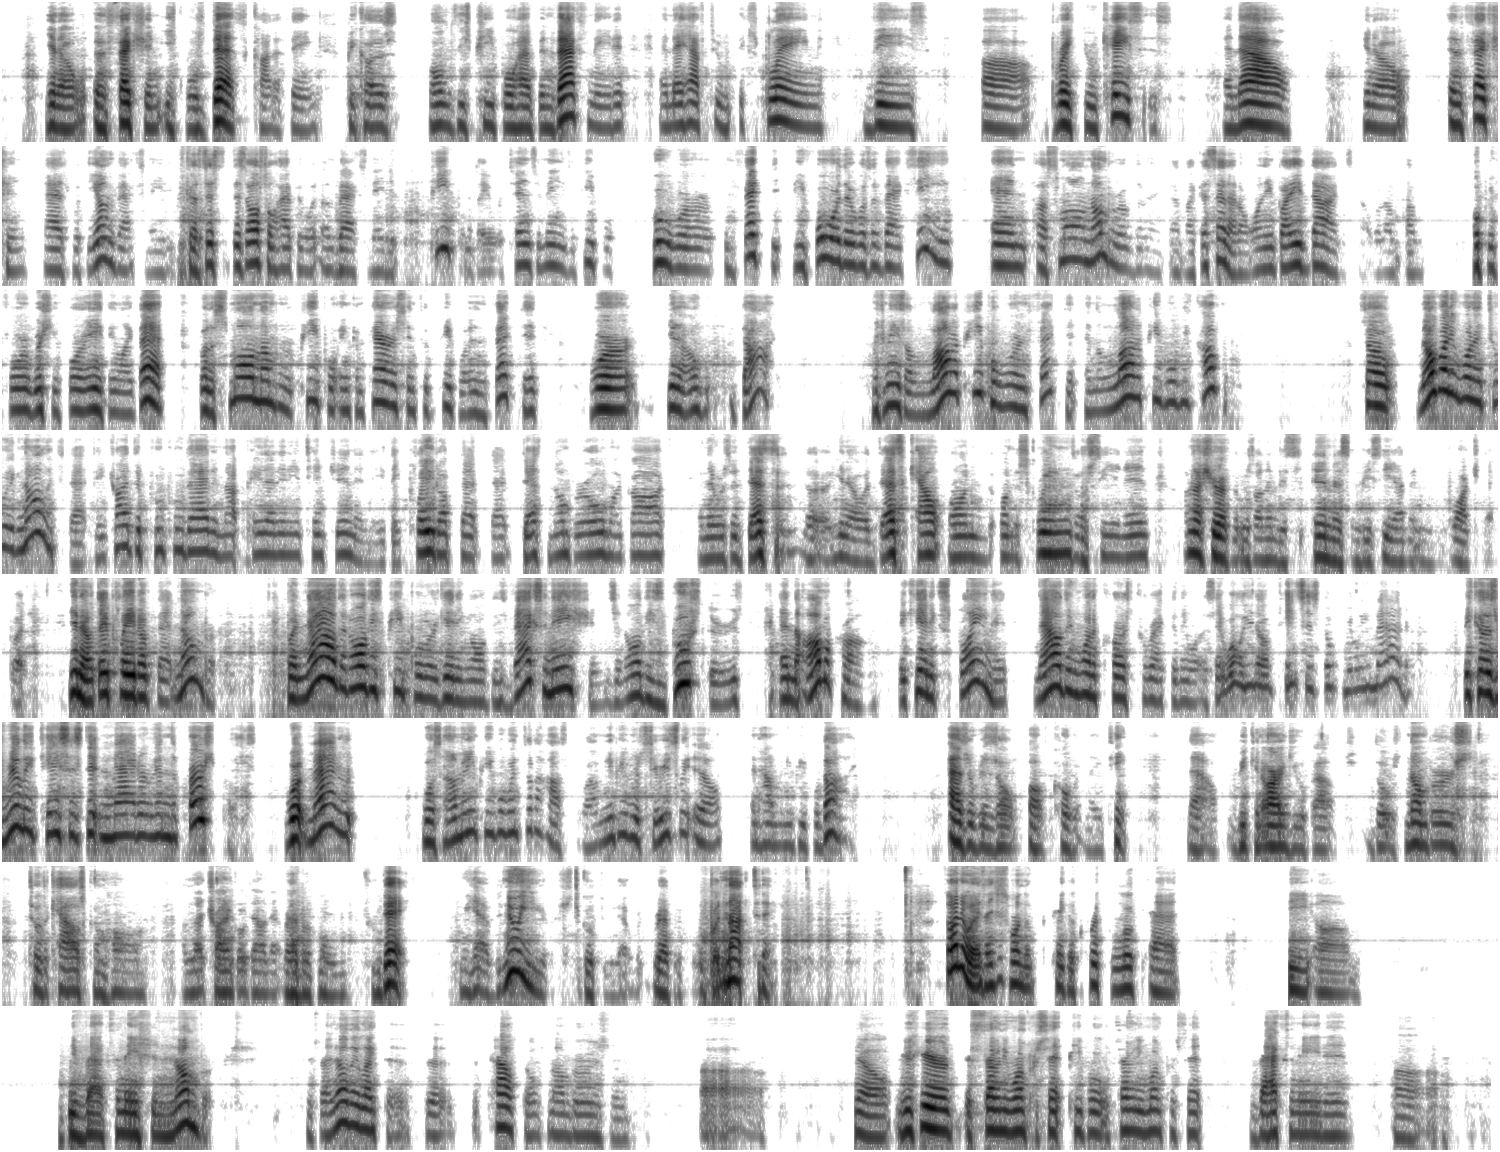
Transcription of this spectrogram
you know, infection equals death kind of thing because all of these people have been vaccinated and they have to explain these uh, breakthrough cases. And now, you know, infection as with the unvaccinated, because this this also happened with unvaccinated people. They were tens of millions of people who were infected before there was a vaccine, and a small number of them. Like I said, I don't want anybody to die. That's not what I'm, I'm hoping for, wishing for, anything like that. But a small number of people, in comparison to the people infected, were you know died, which means a lot of people were infected and a lot of people recovered. So nobody wanted to acknowledge that. They tried to poo-poo that and not pay that any attention, and they, they played up that that death number. Oh my God! And there was a death, uh, you know, a death count on on the screens on CNN. I'm not sure if it was on MSNBC. I haven't watched that, but you know, they played up that number. But now that all these people are getting all these vaccinations and all these boosters and the Omicron, they can't explain it. Now they want to course correct and they want to say, well, you know, cases don't really matter. Because really, cases didn't matter in the first place. What mattered was how many people went to the hospital, how many people were seriously ill, and how many people died as a result of COVID 19. Now, we can argue about those numbers till the cows come home. I'm not trying to go down that rabbit hole today. We have the New Year's to go through that rabbit hole, but not today. So, anyways, I just want to take a quick look at the um, the vaccination numbers, because I know they like to, to, to tout those numbers, and uh, you know, you hear the seventy-one percent people, seventy-one percent vaccinated, uh,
